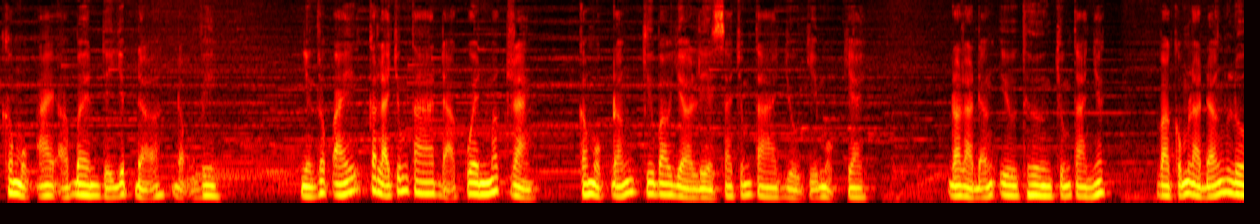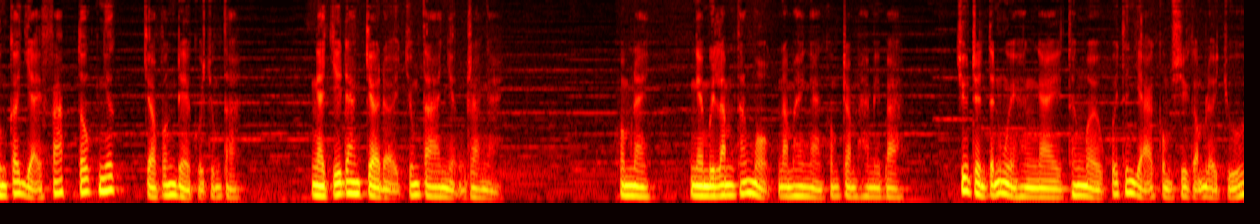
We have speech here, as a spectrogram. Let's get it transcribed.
không một ai ở bên để giúp đỡ, động viên. Những lúc ấy có lẽ chúng ta đã quên mất rằng có một đấng chưa bao giờ lìa xa chúng ta dù chỉ một giây. Đó là đấng yêu thương chúng ta nhất và cũng là đấng luôn có giải pháp tốt nhất cho vấn đề của chúng ta. Ngài chỉ đang chờ đợi chúng ta nhận ra Ngài. Hôm nay, ngày 15 tháng 1 năm 2023, chương trình tính nguyện hàng ngày thân mời quý thính giả cùng suy gẫm lời Chúa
